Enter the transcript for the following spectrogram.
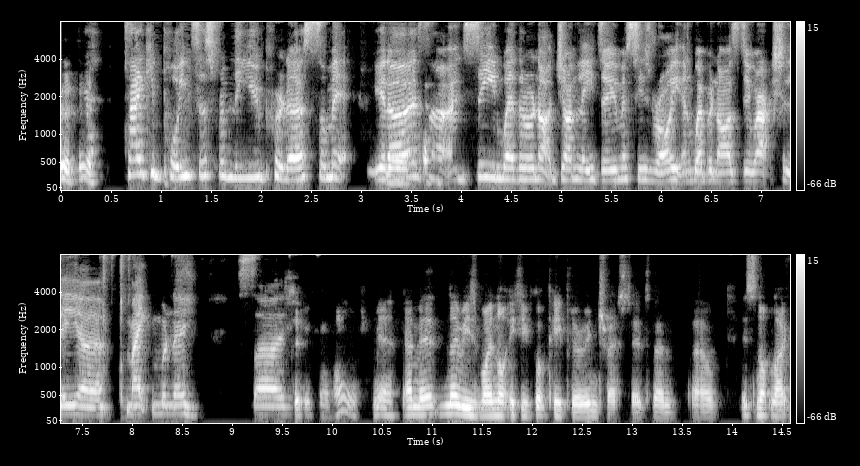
Taking pointers from the Youpreneur Summit, you know, Yeah. so, and seeing whether or not John Lee Dumas is right and webinars do actually uh, make money. So Oh, yeah, I mean, no reason why not. If you've got people who are interested, then uh, it's not like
